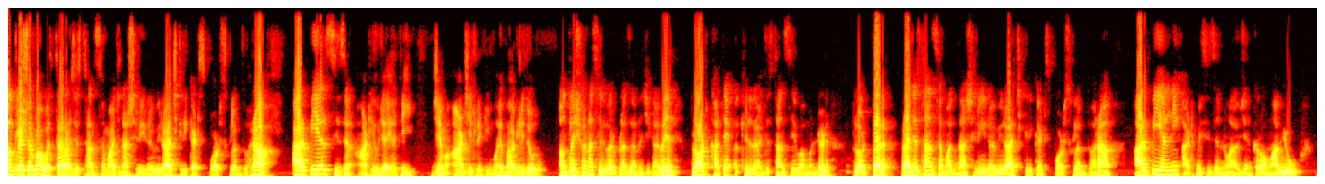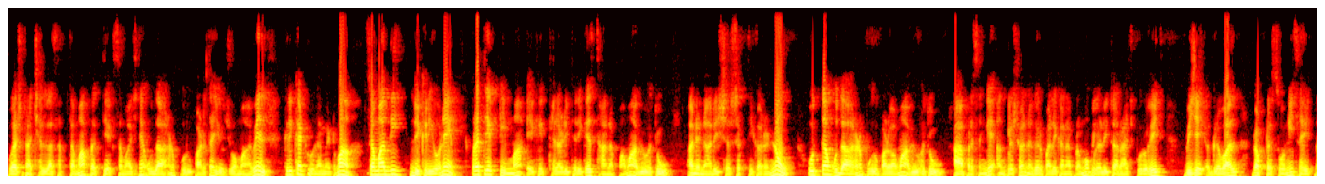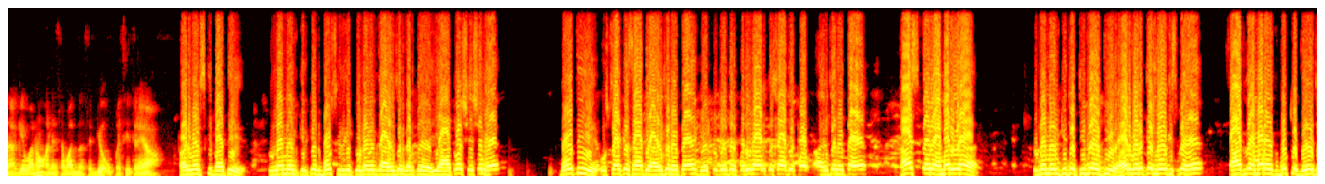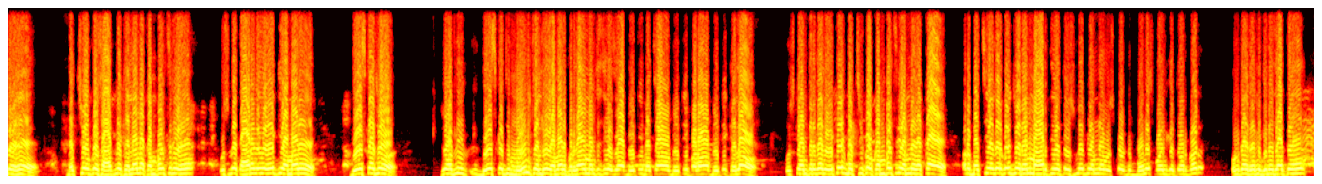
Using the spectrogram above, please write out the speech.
અંકલેશ્વરમાં વધતા રાજસ્થાન સમાજના Shri Raviraj cricket sports club દ્વારા આરપીએલ સિઝન આઠ યોજાઈ હતી જેમાં આઠ જેટલી ટીમોએ ભાગ લીધો અંકલેશ્વરના સિલ્વર પ્લાઝા નજીક આવેલ પ્લોટ ખાતે અખિલ રાજસ્થાન સેવા મંડળ પ્લોટ પર રાજસ્થાન સમાજના Shri Raviraj cricket sports club દ્વારા આરપીએલની આઠમી સિઝનનું આયોજન કરવામાં આવ્યું વર્ષના છેલ્લા સપ્તાહમાં પ્રત્યેક સમાજને ઉદાહરણ પૂરું પાડતા યોજવામાં આવેલ ક્રિકેટ ટુર્નામેન્ટમાં સમાજની દીકરીઓને પ્રત્યેક ટીમમાં એક એક ખેલાડી તરીકે સ્થાન આપવામાં આવ્યું હતું અને નારી સશક્તિકરણનું ઉત્તમ ઉદાહરણ પૂરું પાડવામાં આવ્યું હતું આ પ્રસંગે અંકલેશ્વર નગરપાલિકાના પ્રમુખ લલિતા રાજપુરોહિત વિજય अग्रवाल ડોક્ટર સોની સહિતના આગેવાનો અને સમાજના સભ્યો ઉપસ્થિત રહ્યા हर वर्ष की बात ही tournament cricket box cricket tournament का आयोजन करते हैं ये आठवां सेशन है बहुत ही उत्साह के साथ ये आयोजन होता है गेट टुगेदर परिवार के साथ ये आयोजन होता है खासकर हमारे यहाँ टूर्नामेंट की जो टीमें होती है हर वर्ग के लोग इसमें है साथ में हमारा एक मुख्य ध्येय जो है बच्चों को साथ में खिलाना कंपलसरी है उसमें कारण ये है कि हमारे देश का जो जो अभी देश का जो मुहिम चल रही है हमारे प्रधानमंत्री जी के द्वारा बेटी बचाओ बेटी पढ़ाओ बेटी खिलाओ उसके अंतर्गत एक एक बच्ची को कंपलसरी हमने रखा है और बच्ची अगर कोई जो रन मारती है तो उसमें भी हमने उसको बोनस पॉइंट के तौर पर उनका रन गिने जाते हैं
